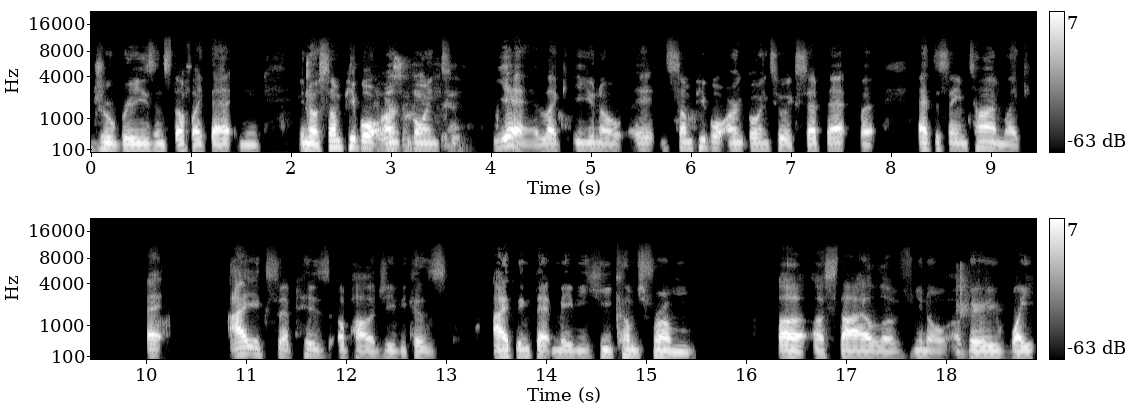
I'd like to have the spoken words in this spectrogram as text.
drew brees and stuff like that and you know some people aren't going to yeah. Like you know it, some people aren't going to accept that but at the same time like I, I accept his apology because i think that maybe he comes from a, a style of you know a very white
